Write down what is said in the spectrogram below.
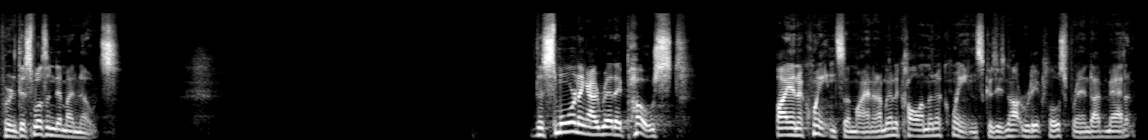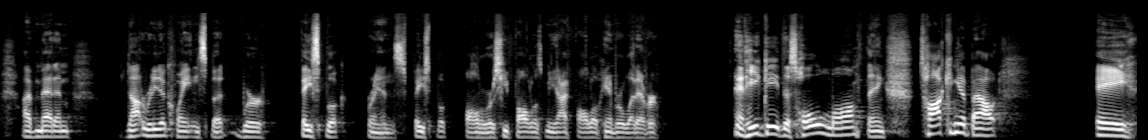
For this wasn't in my notes. This morning, I read a post by an acquaintance of mine, and I'm going to call him an acquaintance because he's not really a close friend. I've met him. I've met him, not really acquaintance, but we're Facebook friends, Facebook followers. He follows me, I follow him, or whatever. And he gave this whole long thing talking about a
